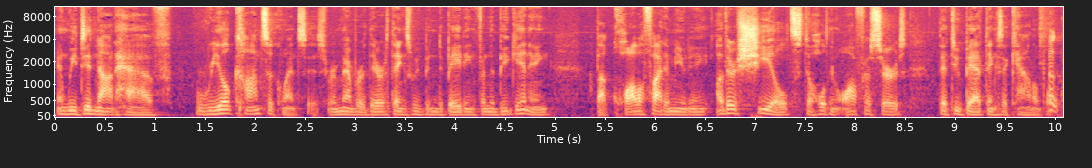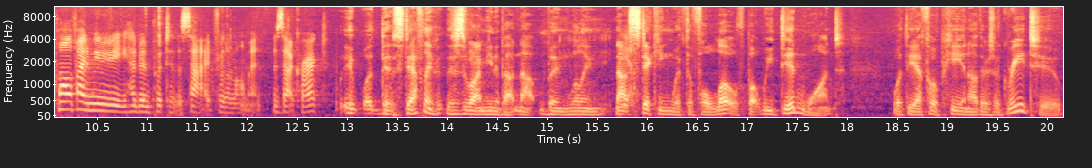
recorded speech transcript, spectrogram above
And we did not have real consequences. Remember, there are things we've been debating from the beginning about qualified immunity, other shields to holding officers that do bad things accountable. But qualified immunity had been put to the side for the moment. Is that correct? It, there's definitely. This is what I mean about not being willing, not yeah. sticking with the full loaf. But we did want what the FOP and others agreed to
